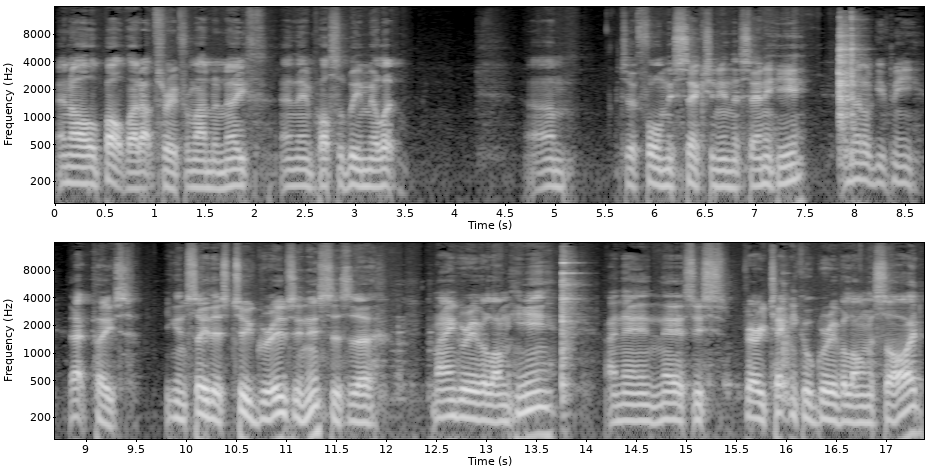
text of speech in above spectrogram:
And I'll bolt that up through from underneath and then possibly mill it um, to form this section in the center here. And that'll give me that piece. You can see there's two grooves in this. There's a main groove along here and then there's this very technical groove along the side.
